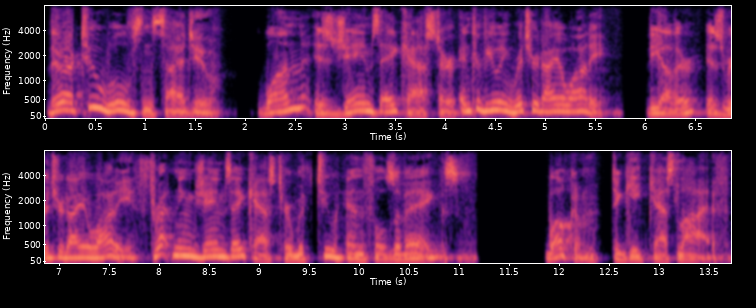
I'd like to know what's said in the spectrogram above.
There are two wolves inside you. One is James Acaster interviewing Richard Ayoade. The other is Richard Ayoade threatening James Acaster with two handfuls of eggs. Welcome to Geekcast Live.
